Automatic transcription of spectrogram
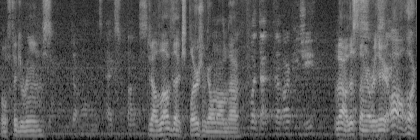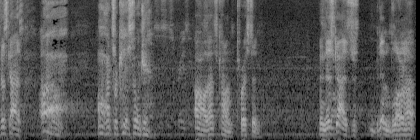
little figurines. Don't know. It's Xbox. Dude, I love the explosion going on though. What, that, that RPG? No, this thing over here. Oh, look, this guy's. Oh, oh, that's okay, soldier. This is crazy. Oh, that's kind of twisted. And this guy's just getting blown up.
